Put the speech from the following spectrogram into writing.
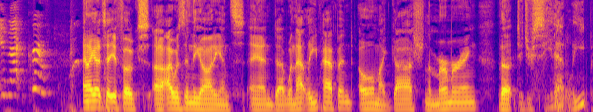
in that group. And I got to tell you, folks, uh, I was in the audience, and uh, when that leap happened, oh my gosh, the murmuring, the did you see that leap?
